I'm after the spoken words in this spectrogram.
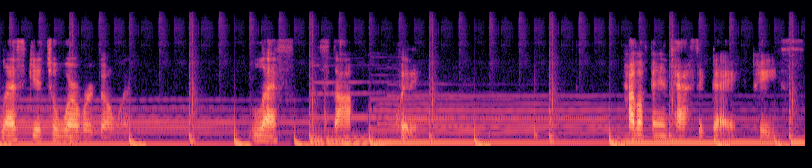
Let's get to where we're going. Let's stop quitting. Have a fantastic day. Peace.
